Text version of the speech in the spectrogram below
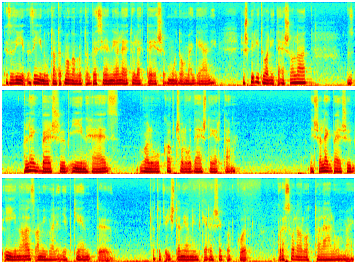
ez az én, az én utam, tehát magamról tudok beszélni, a lehető legteljesebb módon megélni. És a spiritualitás alatt az a legbelsőbb énhez való kapcsolódást értem. És a legbelsőbb én az, amivel egyébként, tehát hogyha Isten élményt keresek, akkor, akkor azt valahol ott találom meg.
